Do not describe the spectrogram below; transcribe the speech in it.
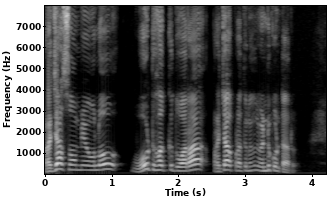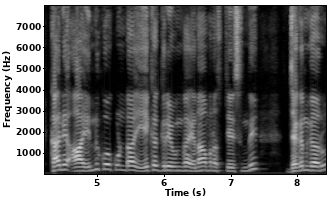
ప్రజాస్వామ్యంలో ఓటు హక్కు ద్వారా ప్రజాప్రతినిధులు ఎన్నుకుంటారు కానీ ఆ ఎన్నుకోకుండా ఏకగ్రీవంగా ఎనామనస్ చేసింది జగన్ గారు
